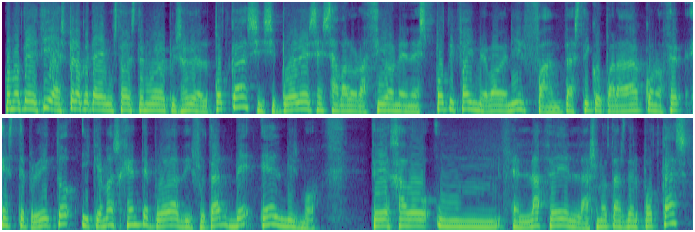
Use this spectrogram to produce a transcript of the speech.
Como te decía, espero que te haya gustado este nuevo episodio del podcast y si puedes, esa valoración en Spotify me va a venir fantástico para dar a conocer este proyecto y que más gente pueda disfrutar de él mismo. Te he dejado un enlace en las notas del podcast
